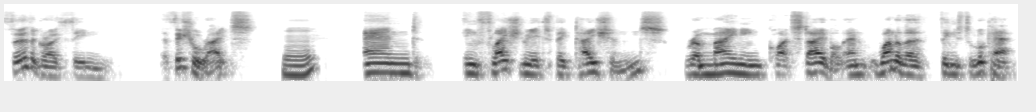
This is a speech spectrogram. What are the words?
further growth in official rates mm-hmm. and inflationary expectations remaining quite stable. And one of the things to look at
